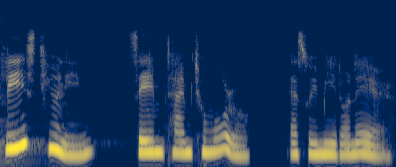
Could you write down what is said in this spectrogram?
Please tune in, same time tomorrow as we meet on air.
